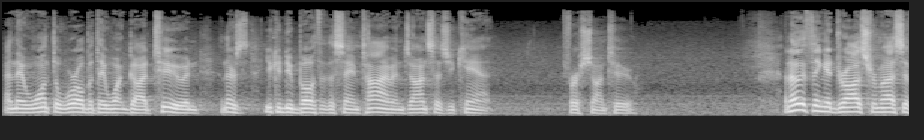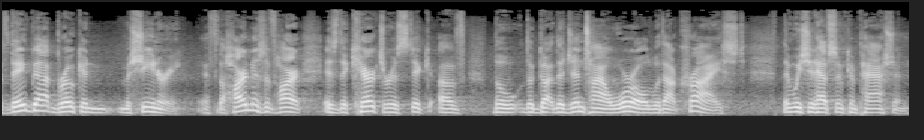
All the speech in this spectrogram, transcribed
And they want the world, but they want God too. And, and there's, you can do both at the same time, and John says you can't. 1 John 2. Another thing it draws from us if they've got broken machinery, if the hardness of heart is the characteristic of the, the, the Gentile world without Christ, then we should have some compassion.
